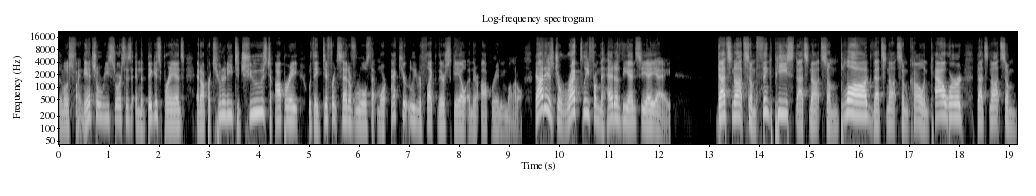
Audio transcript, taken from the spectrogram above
the most financial resources, and the biggest brands an opportunity to choose to operate with a different set of rules that more accurately reflect their scale and their operating model. That is directly from the head of the NCAA. That's not some think piece. That's not some blog. That's not some Colin Cowherd. That's not some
